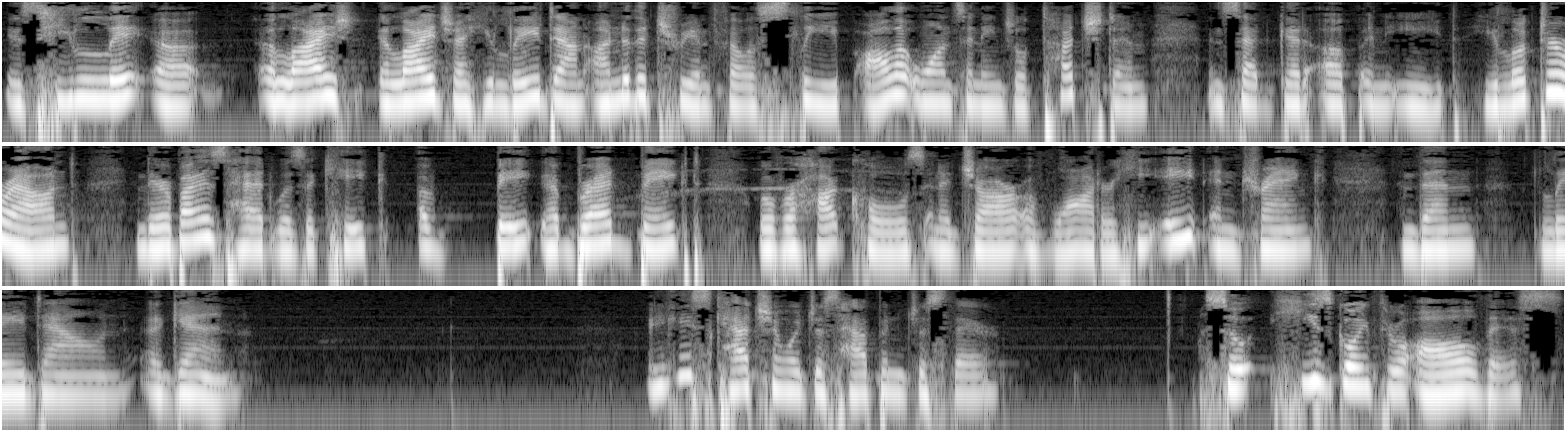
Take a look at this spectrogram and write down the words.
is he lay, uh, Elijah, Elijah, he lay down under the tree and fell asleep. All at once, an angel touched him and said, Get up and eat. He looked around, and there by his head was a cake of ba- uh, bread baked over hot coals and a jar of water. He ate and drank and then lay down again. Are you guys catching what just happened just there? So he's going through all this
